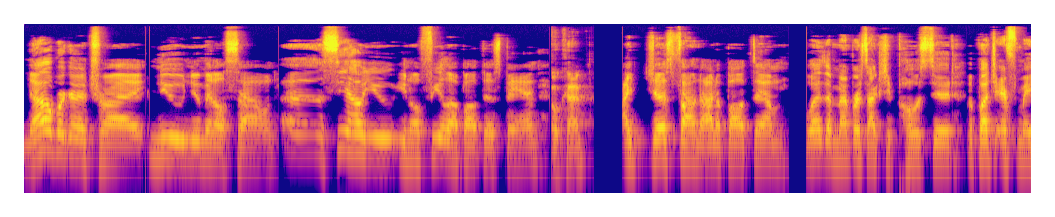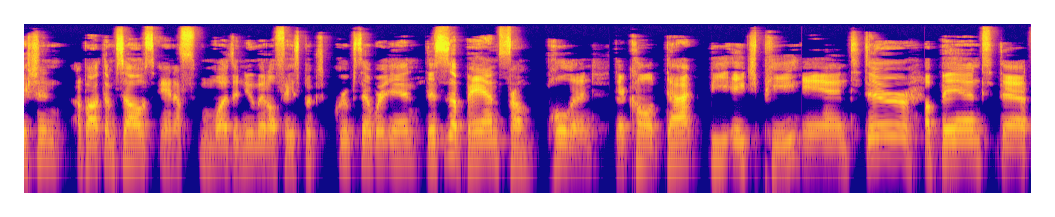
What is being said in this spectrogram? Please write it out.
Now we're gonna try new nu metal sound. Uh, see how you you know feel about this band. Okay. I just found out about them one of the members actually posted a bunch of information about themselves in a, one of the nu metal Facebook groups that we're in. This is a band from Poland. They're called Dot BHP, and they're a band that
